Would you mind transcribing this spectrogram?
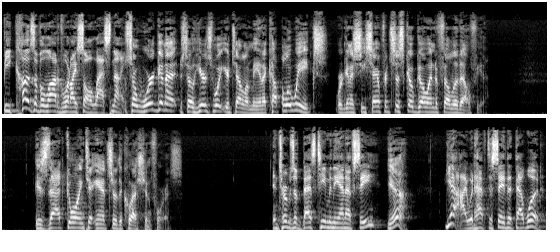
because of a lot of what I saw last night. So we're going to so here's what you're telling me in a couple of weeks we're going to see San Francisco go into Philadelphia. Is that going to answer the question for us? In terms of best team in the NFC? Yeah. Yeah, I would have to say that that would.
